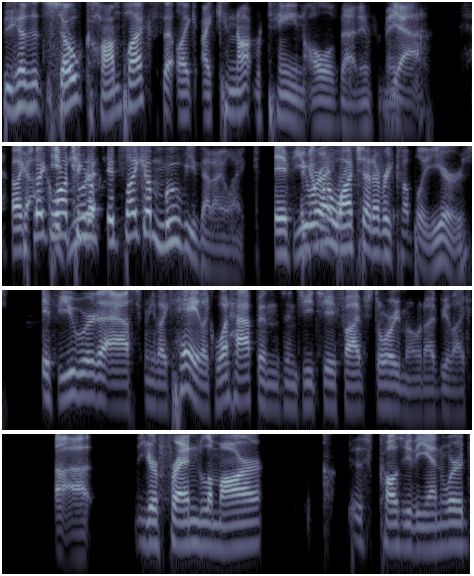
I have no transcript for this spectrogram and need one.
because it's so complex that like I cannot retain all of that information. Yeah. Like, It's like watching were a, it's like a movie that I like. if You like, were gonna watch that every couple of years. if you were to ask me like, hey, like what happens in GTA 5 story mode, I'd be like, uh your friend Lamar calls you the N-word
